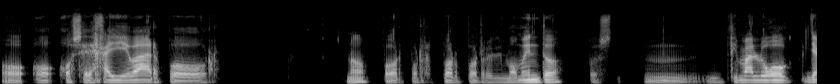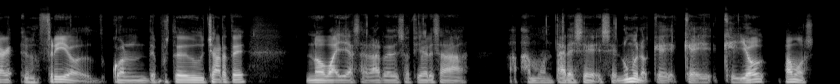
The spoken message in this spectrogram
o, o- o se deja llevar por, ¿no? Por, por, por, por el momento, pues mm, encima luego ya en frío, con, después de ducharte, no vayas a las redes sociales a, a- a montar ese, ese número, que, que- que yo, vamos,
